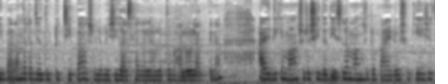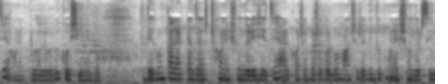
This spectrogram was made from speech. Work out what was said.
এই বারান্দাটা যেহেতু একটু চিপা, আসলে বেশি গাছ লাগালে হলে তো ভালো লাগবে না। আর এদিকে মাংসটা সিদ্ধ দিয়েছিলাম, মাংসটার পানিটাও শুকিয়ে এসেছে। এখন একটু ভালোভাবে কষিয়ে নেব। তো দেখুন কালারটা জাস্ট অনেক সুন্দর এসেছে। আর কষা কষা করব। মাংসটা কিন্তু অনেক সুন্দর ছিল।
